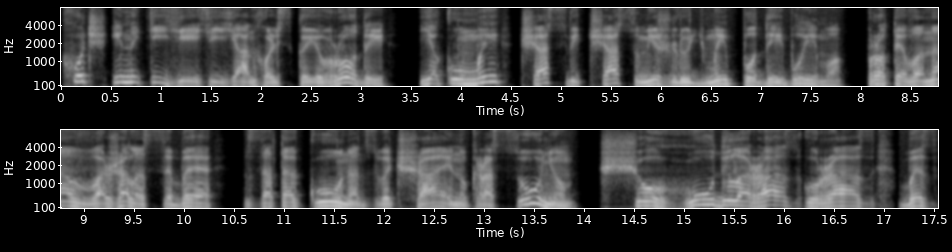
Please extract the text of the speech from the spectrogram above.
хоч і не тієї янгольської вроди, яку ми час від часу між людьми подибуємо. Проте вона вважала себе за таку надзвичайну красуню, що гудила раз у раз без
